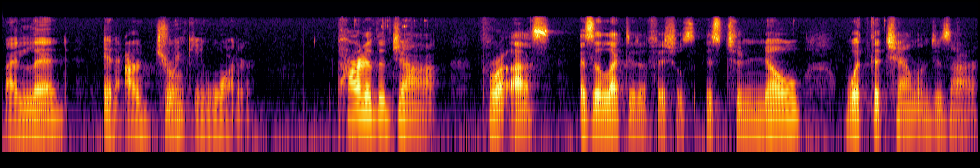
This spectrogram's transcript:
by lead in our drinking water. Part of the job for us as elected officials is to know what the challenges are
